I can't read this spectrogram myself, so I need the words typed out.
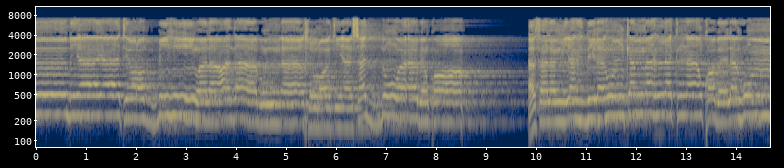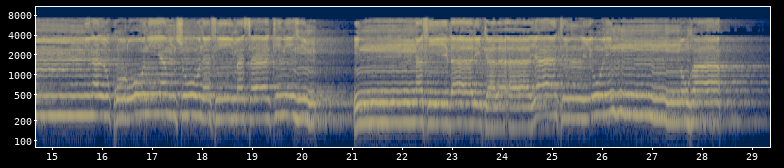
بآيات ربه ولعذاب الآخرة أشد وأبقى. أفلم يهد لهم كم أهلكنا قبلهم من القرون يمشون في مساكنهم. إن في ذلك لآيات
